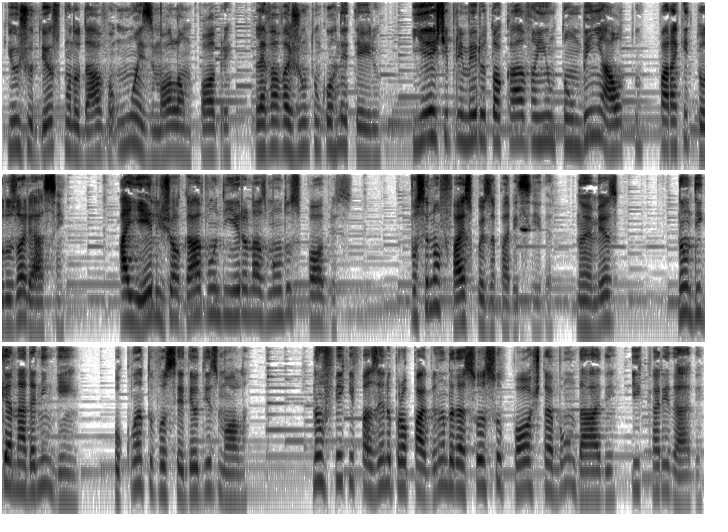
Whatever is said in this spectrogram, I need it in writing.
que os judeus, quando davam uma esmola a um pobre, levava junto um corneteiro, e este primeiro tocava em um tom bem alto para que todos olhassem. Aí eles jogavam o dinheiro nas mãos dos pobres. Você não faz coisa parecida, não é mesmo? Não diga nada a ninguém o quanto você deu de esmola. Não fique fazendo propaganda da sua suposta bondade e caridade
